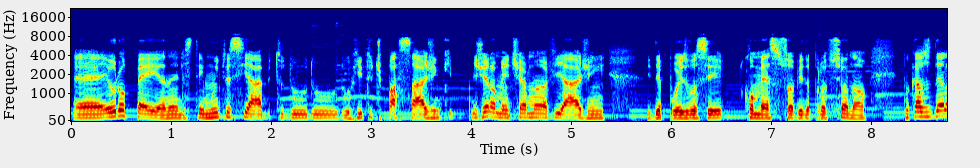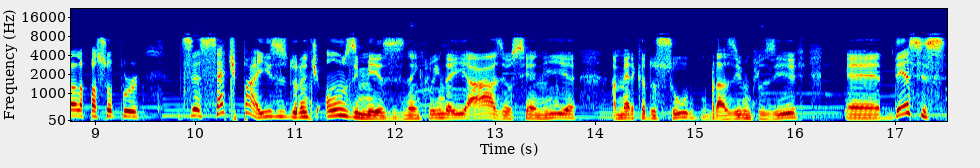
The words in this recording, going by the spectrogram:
é, europeia, né? Eles têm muito esse hábito do, do, do, rito de passagem, que geralmente é uma viagem e depois você começa a sua vida profissional. No caso dela, ela passou por 17 países durante 11 meses, né? Incluindo aí a Ásia, Oceania, América do Sul, o Brasil, inclusive. É, desses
